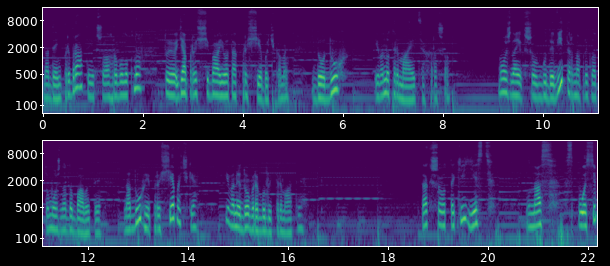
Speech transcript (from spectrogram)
на день прибрати, якщо агроволокно, то я прищібаю отак прищебочками до дух, і воно тримається хорошо. Можна, якщо буде вітер, наприклад, то можна додати на дуги прищепочки, і вони добре будуть тримати. Так що от такий є у нас спосіб.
